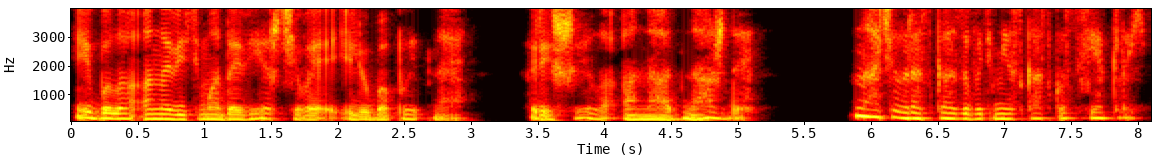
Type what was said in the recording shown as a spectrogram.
И была она весьма доверчивая и любопытная. Решила она однажды. Начал рассказывать мне сказку светлый.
